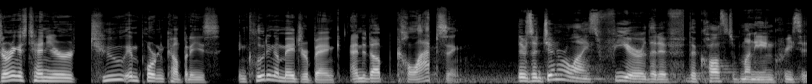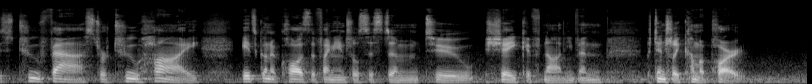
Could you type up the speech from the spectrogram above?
During his tenure, two important companies, including a major bank, ended up collapsing. There's a generalized fear that if the cost of money increases too fast or too high, it's going to cause the financial system to shake, if not even potentially come apart.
